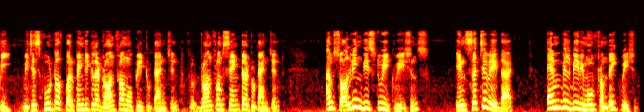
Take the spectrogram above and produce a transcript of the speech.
P, which is foot of perpendicular drawn from OP to tangent, drawn from center to tangent, I'm solving these two equations in such a way that m will be removed from the equations.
